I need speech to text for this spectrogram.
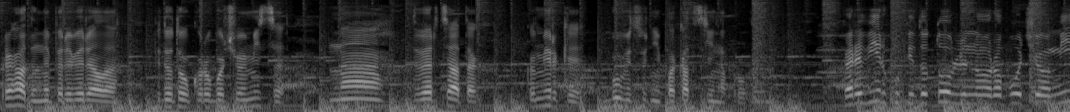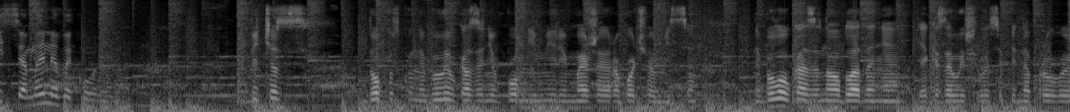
Бригада не перевіряла підготовку робочого місця. На дверцятах комірки був відсутній плакат стій напруги. Перевірку підготовленого робочого місця ми не виконували. Під час допуску не були вказані в повній мірі межі робочого місця. Не було вказано обладнання, яке залишилося під напругою.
